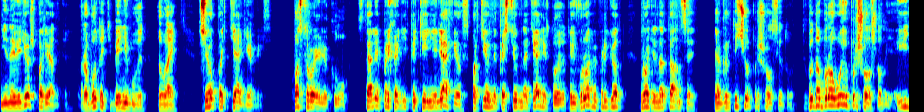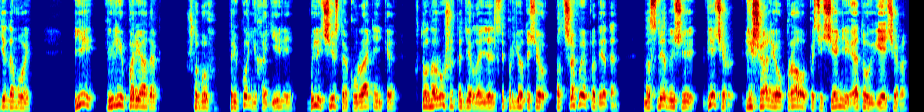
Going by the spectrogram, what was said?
Не наведешь порядок, работать тебе не будет. Давай. Все, подтягивались. Построили клуб. Стали приходить такие неряхи, спортивный костюм натянет, кто это и в робе придет, вроде на танцы. Я говорю, ты чего пришел сюда? Ты куда буровую пришел, что ли? Иди домой. И ввели порядок, чтобы в трико не ходили, были чисто, аккуратненько. Кто нарушит это дело, если придет еще под шофе под это, на следующий вечер лишали его права посещения этого вечера.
